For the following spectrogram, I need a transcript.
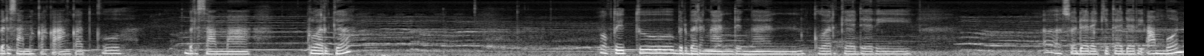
bersama kakak angkatku bersama keluarga. Waktu itu berbarengan dengan keluarga dari uh, saudara kita dari Ambon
